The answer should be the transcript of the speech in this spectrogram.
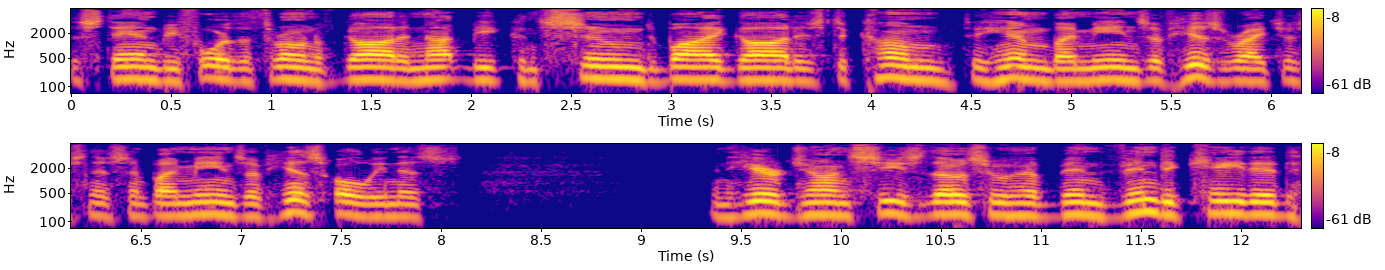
to stand before the throne of God and not be consumed by God is to come to Him by means of His righteousness and by means of His holiness. And here John sees those who have been vindicated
